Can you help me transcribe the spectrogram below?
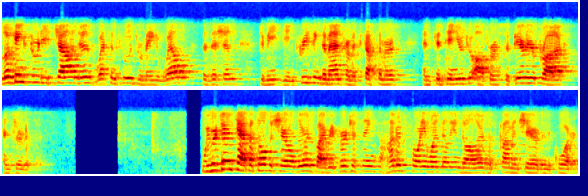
Looking through these challenges, Weston Foods remain well-positioned to meet the increasing demand from its customers and continue to offer superior products and services. We returned capital to shareholders by repurchasing 141 million dollars of common shares in the quarter.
